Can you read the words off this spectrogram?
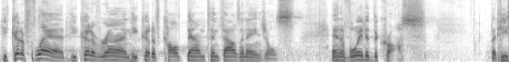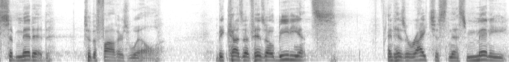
he could have fled, he could have run, he could have called down 10,000 angels and avoided the cross. But he submitted to the Father's will. Because of his obedience and his righteousness, many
